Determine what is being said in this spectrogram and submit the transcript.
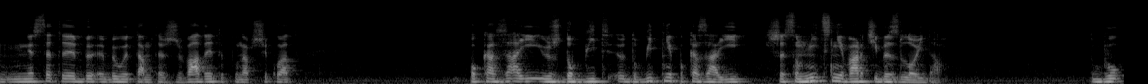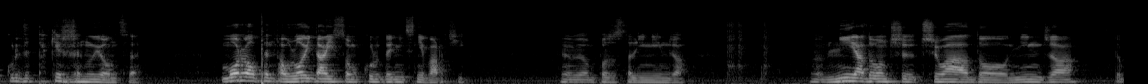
Niestety by, były tam też wady, typu na przykład pokazali już dobit, dobitnie pokazali, że są nic nie warci bez Lloyda. To było kurde takie żenujące. Moro opętał Lloyda i są kurde nic nie warci. Pozostali ninja. Nia dołączyła do ninja. To,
